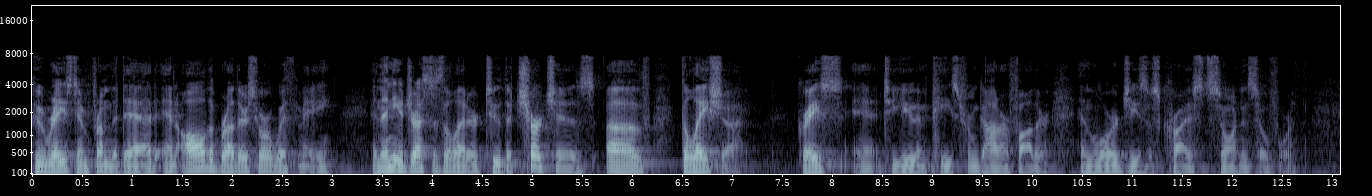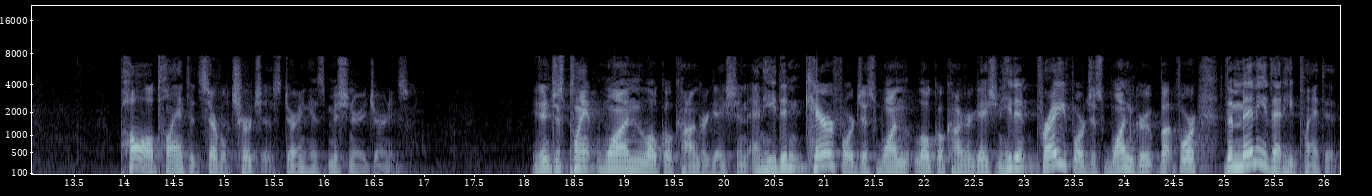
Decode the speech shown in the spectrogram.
who raised him from the dead, and all the brothers who are with me. And then he addresses the letter to the churches of Galatia. Grace eh, to you and peace from God our Father and Lord Jesus Christ, so on and so forth. Paul planted several churches during his missionary journeys. He didn't just plant one local congregation, and he didn't care for just one local congregation. He didn't pray for just one group, but for the many that he planted.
